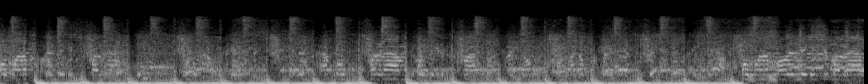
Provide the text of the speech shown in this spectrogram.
I'm all the niggas in my life.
